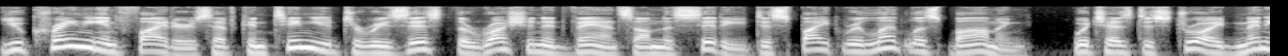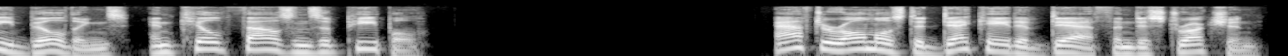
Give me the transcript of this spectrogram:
Ukrainian fighters have continued to resist the Russian advance on the city despite relentless bombing, which has destroyed many buildings and killed thousands of people. After almost a decade of death and destruction,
